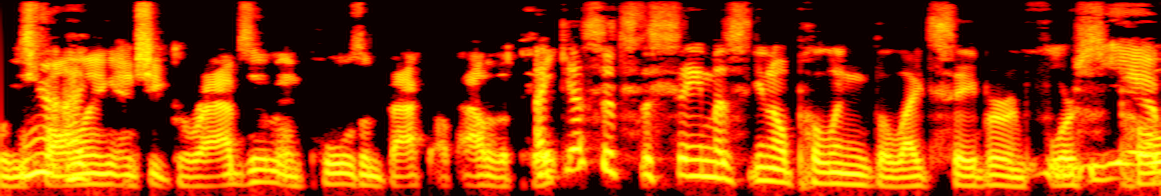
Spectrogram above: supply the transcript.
where he's Yeah, I- falling and she grabs him and pulls him back up out of the pit. I guess it's the same as you know pulling the lightsaber and force yeah, pull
